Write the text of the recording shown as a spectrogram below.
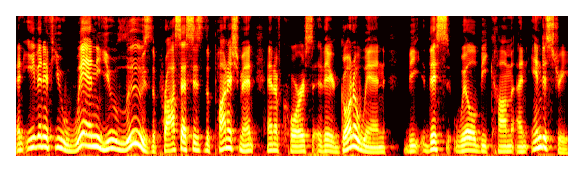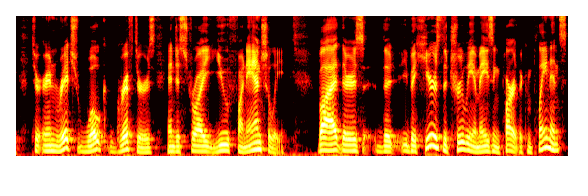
And even if you win, you lose. The process is the punishment. And of course, they're going to win. Be, this will become an industry to enrich woke grifters and destroy you financially. But there's the but here's the truly amazing part. The complainants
